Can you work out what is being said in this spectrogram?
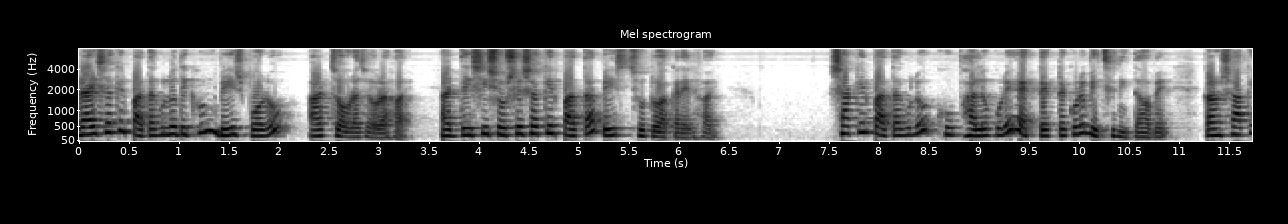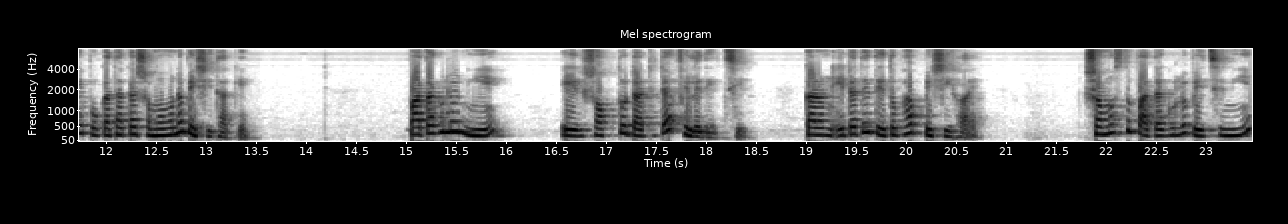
রাই শাকের পাতাগুলো দেখুন বেশ বড় আর চওড়া চওড়া হয়। আর দেশি সর্ষে শাকের পাতা বেশ ছোট আকারের হয়। শাকের পাতাগুলো খুব ভালো করে একটা একটা করে বেছে নিতে হবে, কারণ শাকে পোকা থাকার সম্ভাবনা বেশি থাকে। পাতাগুলো নিয়ে এর শক্ত ডাটিটা ফেলে দিচ্ছি, কারণ এটাতে তেতোভাব বেশি হয়। সমস্ত পাতাগুলো বেছে নিয়ে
